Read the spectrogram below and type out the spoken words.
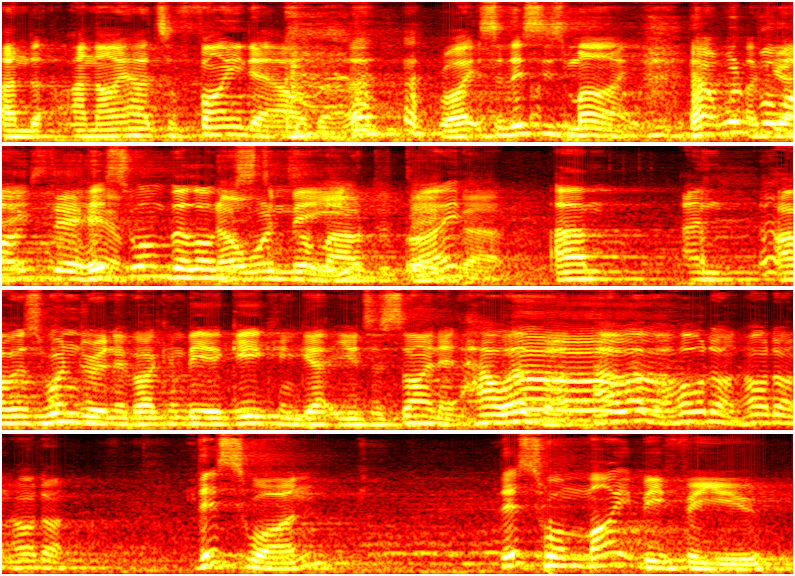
And, and I had to find it out there, right? So this is mine. That one belongs to him. This one belongs No to one's me, allowed to take right? that. Um, and I was wondering if I can be a geek and get you to sign it. However, No. however, hold on, hold on, hold on. This one, this one might be for you.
